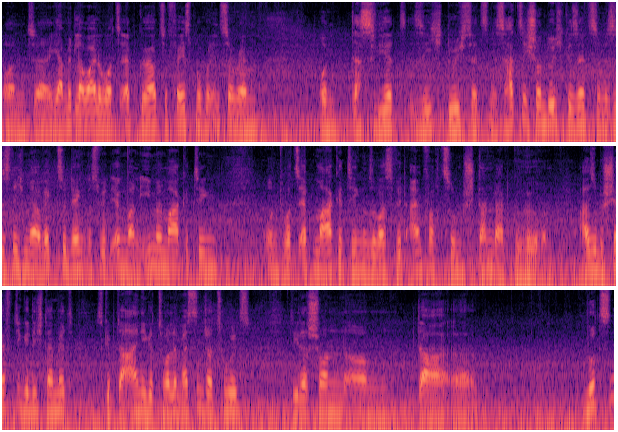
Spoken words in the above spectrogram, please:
Und äh, ja, mittlerweile WhatsApp gehört zu Facebook und Instagram und das wird sich durchsetzen. Es hat sich schon durchgesetzt und es ist nicht mehr wegzudenken. Es wird irgendwann E-Mail-Marketing und WhatsApp-Marketing und sowas wird einfach zum Standard gehören. Also beschäftige dich damit. Es gibt da einige tolle Messenger-Tools, die das schon ähm, da äh, nutzen,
